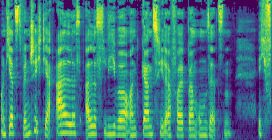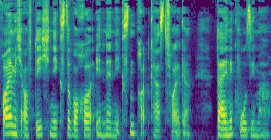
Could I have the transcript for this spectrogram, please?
Und jetzt wünsche ich dir alles, alles Liebe und ganz viel Erfolg beim Umsetzen. Ich freue mich auf dich nächste Woche in der nächsten Podcast-Folge. Deine Cosima.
